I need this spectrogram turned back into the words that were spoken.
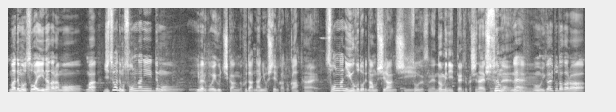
まあでもそうは言いながらもまあ実はでもそんなにでもいわゆるこう江口館が普段何をしてるかとか、はい、そんなに言うほど俺何も知らんし。そうですね。飲みに行ったりとかしないですもんね。もんね、うん、意外とだから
